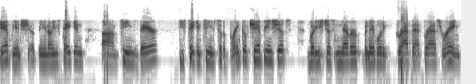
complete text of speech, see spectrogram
championship. You know, he's taken um, teams there He's taken teams to the brink of championships, but he's just never been able to grab that brass ring.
